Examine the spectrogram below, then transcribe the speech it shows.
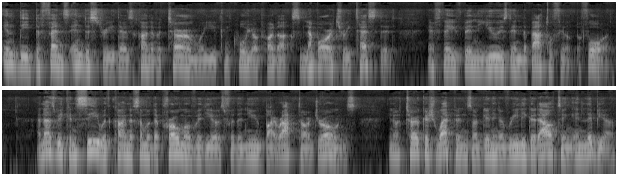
in the defense industry, there's kind of a term where you can call your products laboratory tested, if they've been used in the battlefield before. And as we can see with kind of some of the promo videos for the new Bayraktar drones, you know, Turkish weapons are getting a really good outing in Libya,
